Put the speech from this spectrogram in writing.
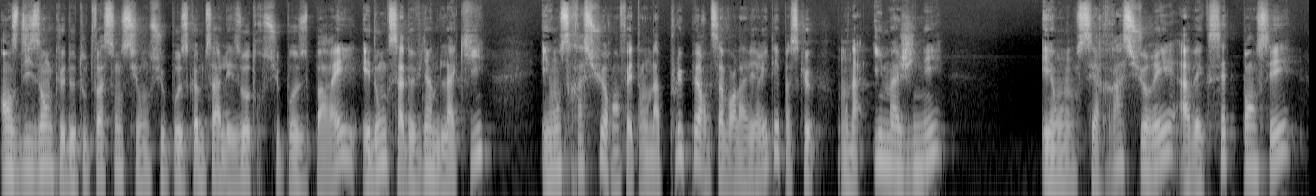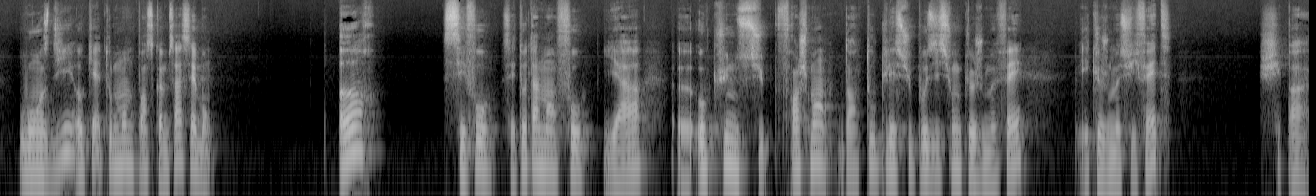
en se disant que de toute façon, si on suppose comme ça, les autres supposent pareil, et donc ça devient de l'acquis et on se rassure en fait, on n'a plus peur de savoir la vérité parce que on a imaginé et on s'est rassuré avec cette pensée où on se dit ok tout le monde pense comme ça, c'est bon. Or c'est faux, c'est totalement faux. Il y a euh, aucune franchement dans toutes les suppositions que je me fais et que je me suis faites, je sais pas,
